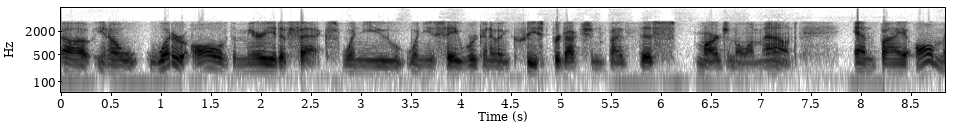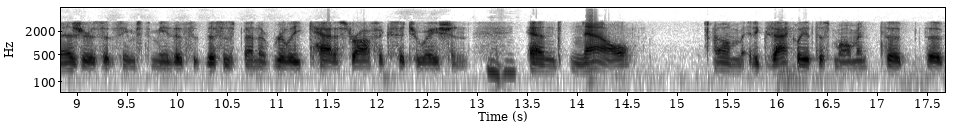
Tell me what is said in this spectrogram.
uh, you know, what are all of the myriad effects when you when you say we're going to increase production by this marginal amount? And by all measures, it seems to me that this has been a really catastrophic situation. Mm-hmm. And now, um, at exactly at this moment, the the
